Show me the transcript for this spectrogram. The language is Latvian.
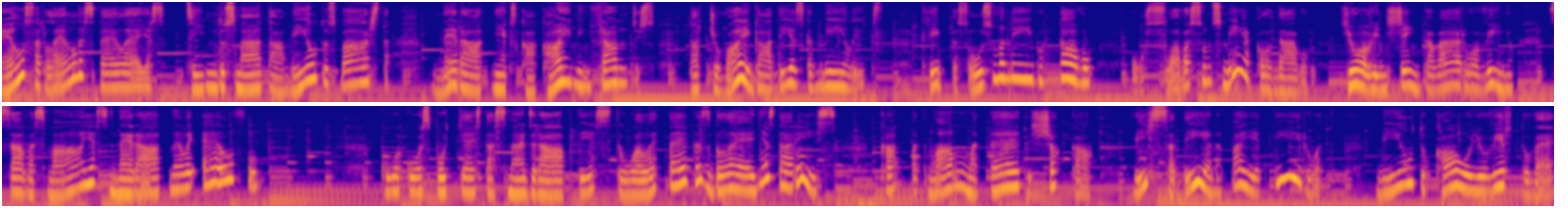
Elvis ar lelli spēlējas, cimdu smētā, miltus bārsta, nerātnieks kā kaimiņš Francis, taču vaigā diezgan mīlīgs, grib tas uzmanību tavu, uzslavas un smieklu devu, jo viņš zina, ka vēro viņu. Savas mājas nerātneli elfu. Kokos puķēs tas mēdz rāpties, toletē tas blēņas darīs, kapat mamma tētis šokā, visa diena paiet tīrot, miltu kauju virtuvē,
